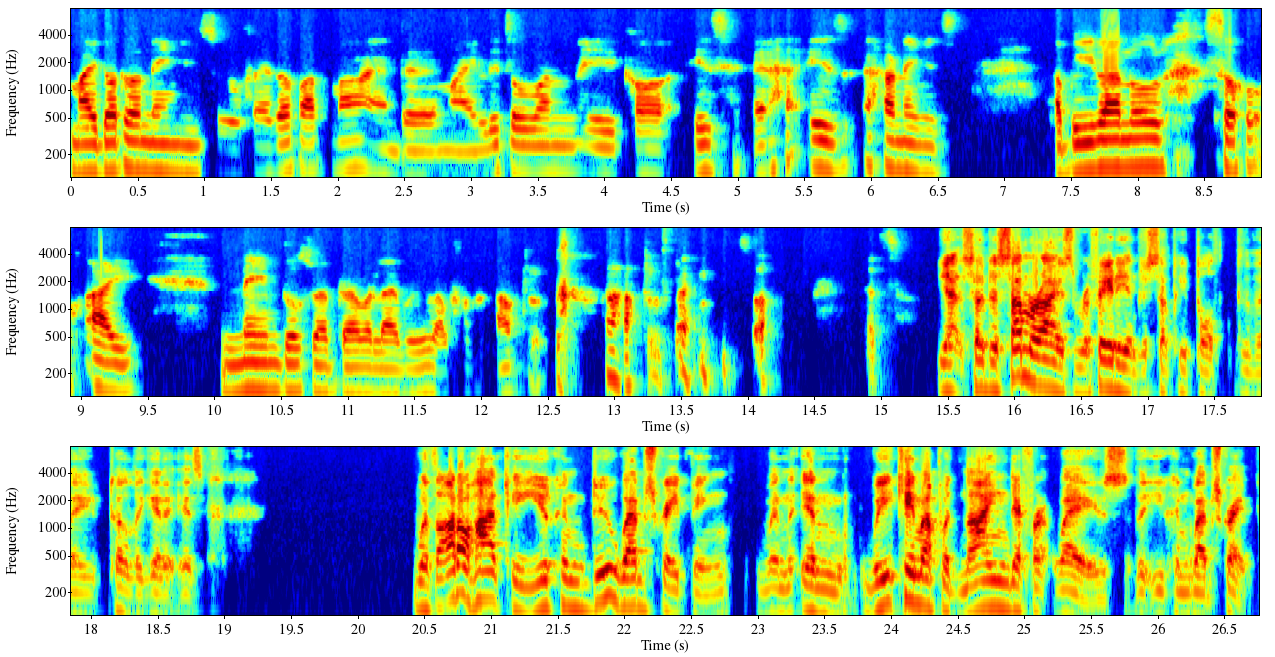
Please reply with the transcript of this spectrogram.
my daughter name is Rufeda Fatma and uh, my little one is, is is her name is Abira Noor so I name those WebDriver libraries after after after them. So that's Yeah. So to summarize Rufaydium, just so people do they totally get it, is with AutoHotkey, you can do web scraping when in we came up with nine different ways that you can web scrape.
